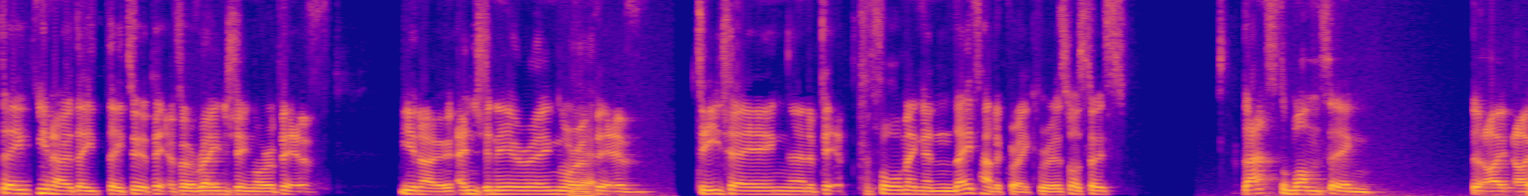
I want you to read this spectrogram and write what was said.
they you know they they do a bit of arranging or a bit of you know engineering or Yeah. a bit of DJing and a bit of performing and they've had a great career as well. So it's that's the one thing that I I,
